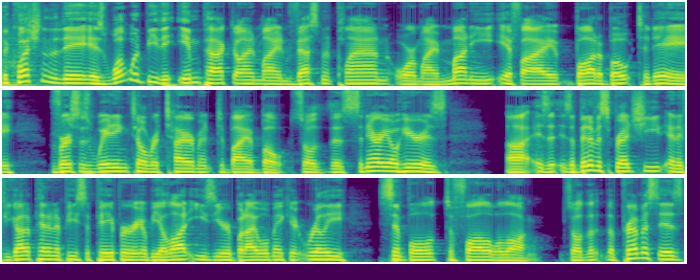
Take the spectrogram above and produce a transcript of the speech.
The question of the day is what would be the impact on my investment plan or my money if I bought a boat today versus waiting till retirement to buy a boat? So the scenario here is uh, is, a, is a bit of a spreadsheet. And if you got a pen and a piece of paper, it'll be a lot easier, but I will make it really simple to follow along. So the, the premise is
